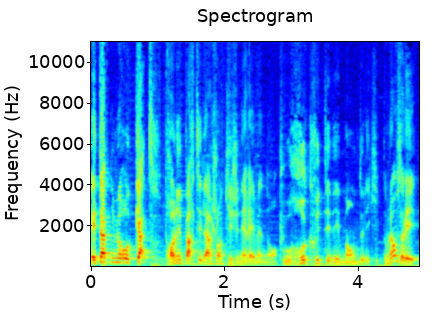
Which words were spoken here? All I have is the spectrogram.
Étape numéro 4, prendre une partie de l'argent qui est généré maintenant pour recruter des membres de l'équipe. Donc là, vous avez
